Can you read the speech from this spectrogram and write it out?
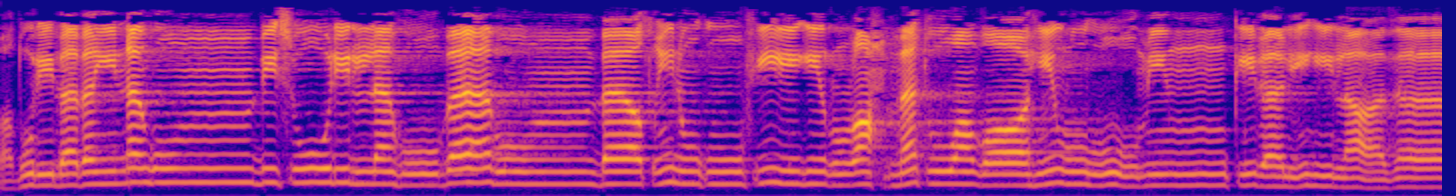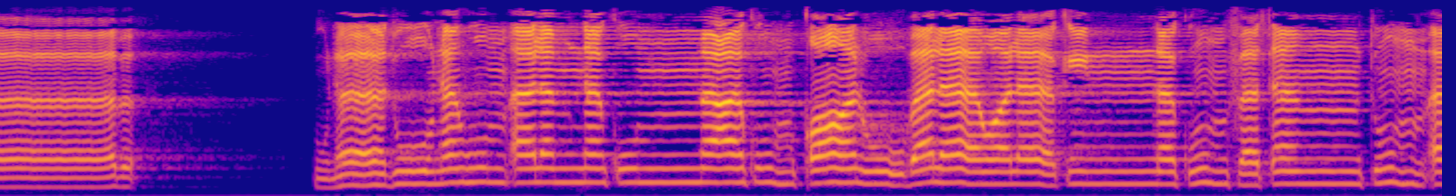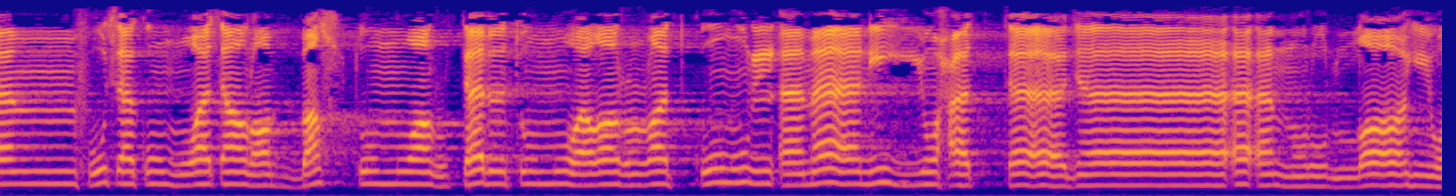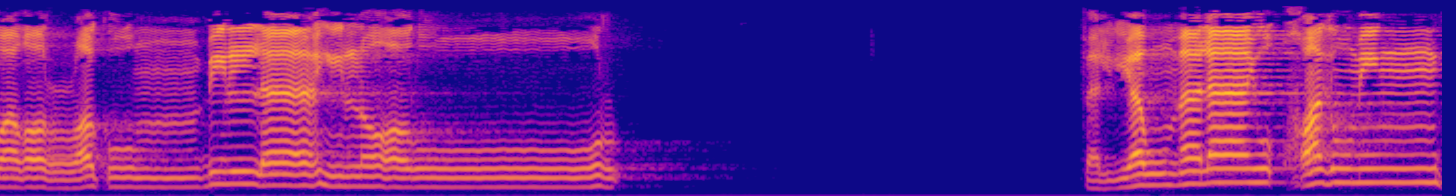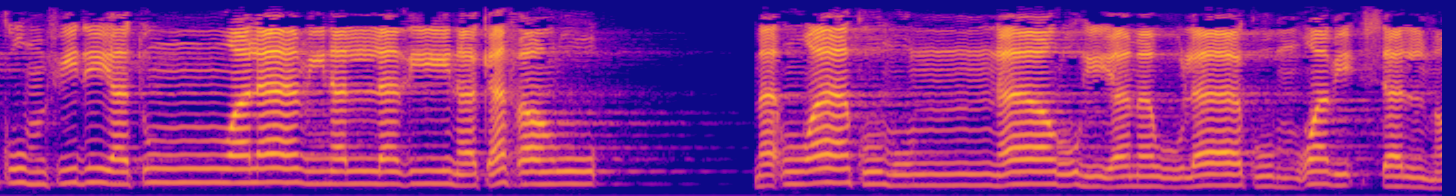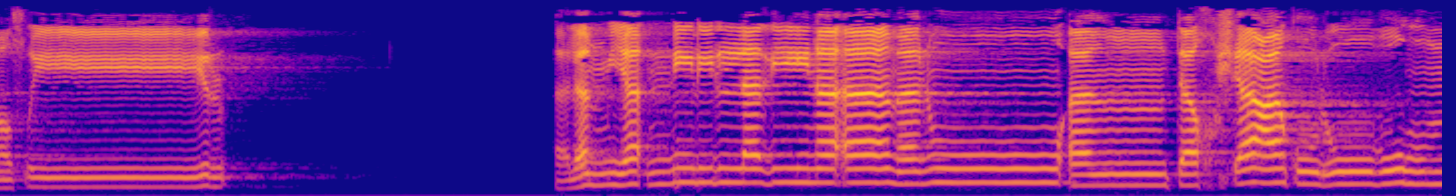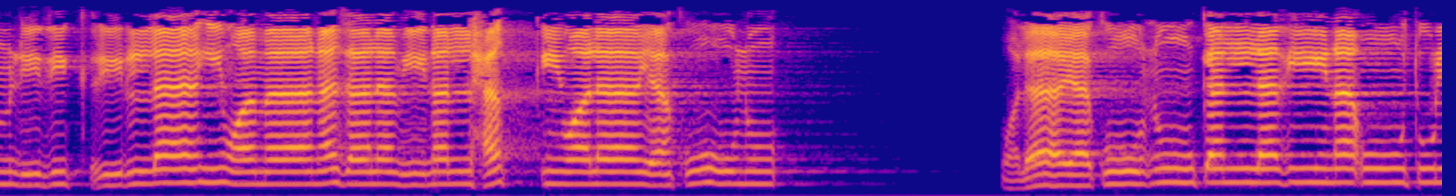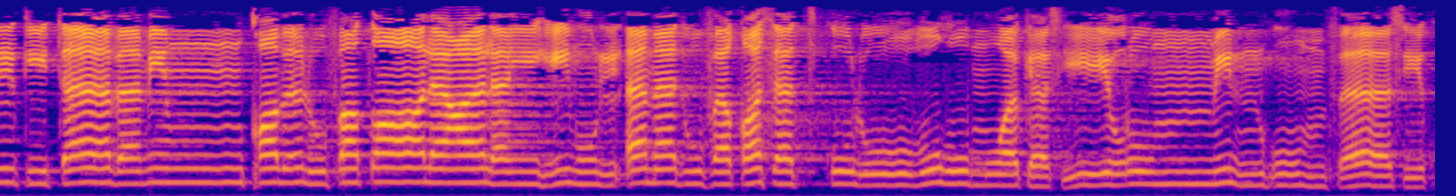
فَضُرِبَ بَيْنَهُم بِسُورٍ لَّهُ بَابٌ بَاطِنُهُ فِيهِ الرَّحْمَةُ وَظَاهِرُهُ مِن قِبَلِهِ الْعَذَابُ يُنَادُونَهُمْ أَلَمْ نَكُن مَّعَكُمْ؟ قَالُوا بَلَى وَلَكِنَّكُمْ فَتَنتُمْ أَنفُسَكُمْ وَتَرَبَّصْتُمْ وَارْتَبْتُمْ وَغَرَّتْكُمُ الْأَمَانِيُّ حَتَّى جَاءَ أَمْرُ اللَّهِ وَغَرَّكُم بِاللَّهِ الْغَرُورُ. فَالْيَوْمَ لَا يُؤْخَذُ مِنكُمْ فِدْيَةٌ وَلَا مِنَ الَّذِينَ كَفَرُوا. مَأْوَاكُمُ النَّارُ هِيَ مَوْلَاكُمْ وَبِئْسَ الْمَصِيرُ. أَلَمْ يَأْنِ لِلَّذِينَ آمَنُوا أَن تَخْشَعَ قُلُوبُهُمْ لِذِكْرِ اللَّهِ وَمَا نَزَلَ مِنَ الْحَقِّ وَلَا يَكُونُوا وَلَا يَكُونُوا كَالَّذِينَ أُوتُوا الْكِتَابَ مِنْ قَبْلُ فَطَالَ عَلَيْهِمُ الْأَمَدُ فَقَسَتْ قُلُوبُهُمْ وَكَثِيرٌ مِنْهُمْ فَاسِقُونَ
